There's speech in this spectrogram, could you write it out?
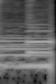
you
